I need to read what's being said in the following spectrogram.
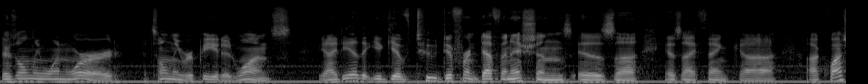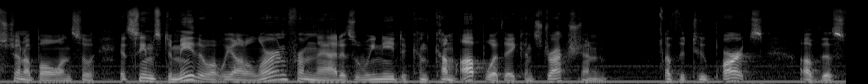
there's only one word, it's only repeated once. The idea that you give two different definitions is, uh, is I think, uh, uh, questionable. And so it seems to me that what we ought to learn from that is that we need to come up with a construction of the two parts of this,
